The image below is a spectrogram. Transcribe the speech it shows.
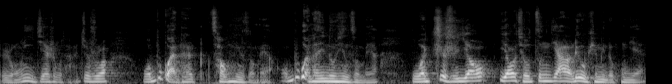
容易接受它。就是说我不管它操控性怎么样，我不管它运动性怎么样，我只是要要求增加了六平米的空间。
